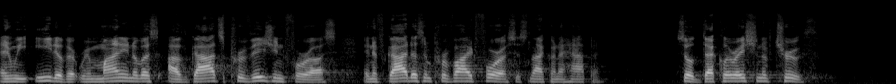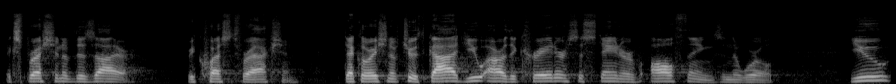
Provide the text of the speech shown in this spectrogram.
and we eat of it, reminding of us of God's provision for us. And if God doesn't provide for us, it's not going to happen. So, declaration of truth, expression of desire, request for action Declaration of truth God, you are the creator, sustainer of all things in the world. You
